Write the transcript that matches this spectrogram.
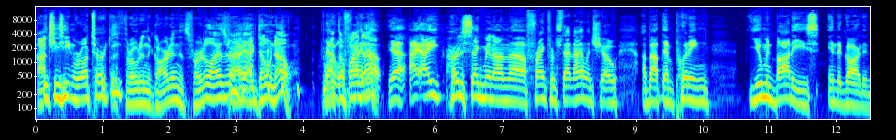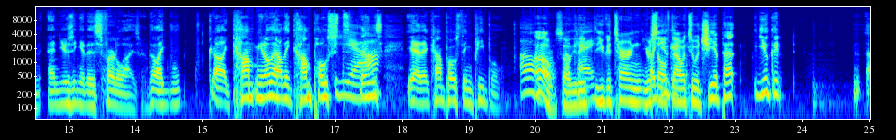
I Think she's eating raw turkey? throw it in the garden. It's fertilizer. I, I don't know. We'll That have to we'll find, out. Yeah, I, I heard a segment on uh, Frank from Staten Island show about them putting human bodies in the garden and using it as fertilizer. They're like, uh, like com- you know how they compost Yeah. things? Yeah, they're composting people. oh, Oh, so okay. you, you could turn yourself could- now into a chia pet? You could. Uh,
